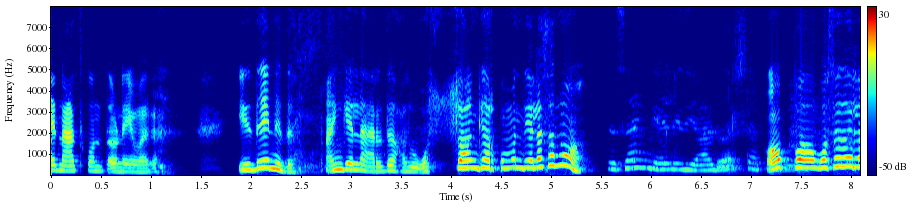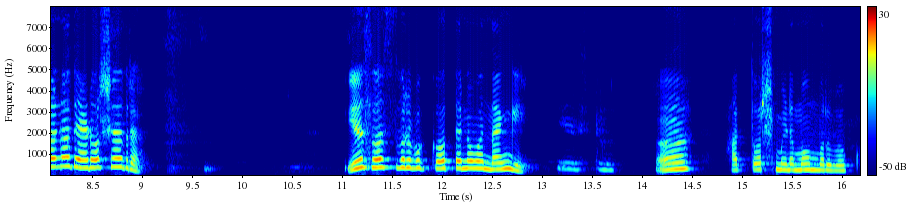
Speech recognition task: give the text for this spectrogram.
ಏನು ಇವಾಗ? ಇದೇನಿದು? ಹಂಗೆಲ್ಲ ಅರ್ಧ ಅದು ಹೊಸ ಹಂಗೆ ಹರ್ಕೊಂಬಂದು ಎಲ್ಲ ಸಮು ಒಪ್ಪ ಹೊಸದಲ್ಲ ಅನ್ನೋದು ಎರಡು ವರ್ಷ ಆದ್ರ? ಎಷ್ಟು ವರ್ಷ ಬರ್ಬೇಕು ಗೊತ್ತೇನೋ ಒಂದು ಹಂಗೆ? ಹಾಂ ಹತ್ತು ವರ್ಷ ಮೇಡಮ್ ಬರಬೇಕು.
